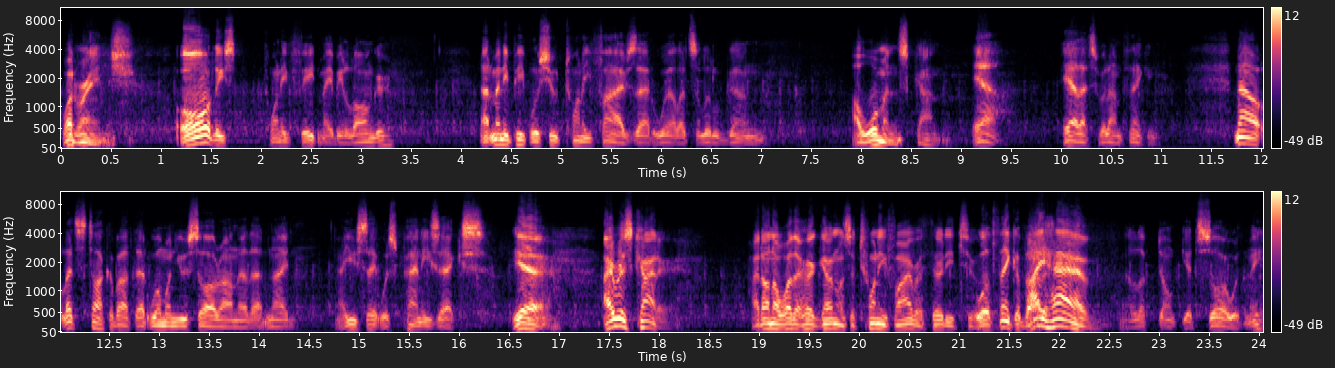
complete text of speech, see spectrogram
What range? Oh, at least 20 feet, maybe longer. Not many people shoot 25s that well. It's a little gun. A woman's gun. Yeah. Yeah, that's what I'm thinking. Now, let's talk about that woman you saw around there that night. Now, you say it was Panny's ex. Yeah, Iris Carter. I don't know whether her gun was a 25 or 32. Well, think about I it. I have. Now, look, don't get sore with me.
